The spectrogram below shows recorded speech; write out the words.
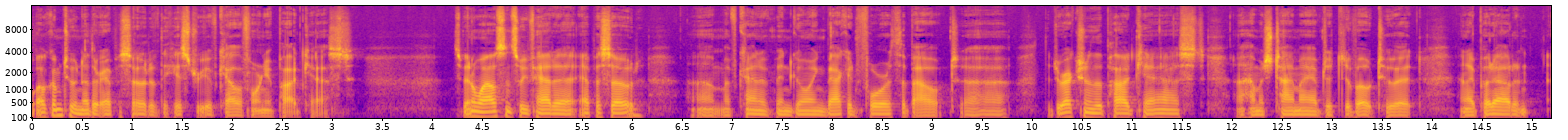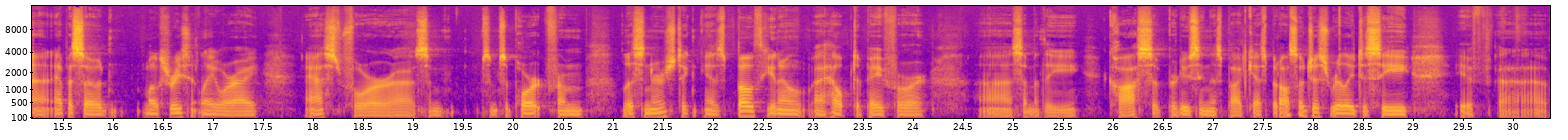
Welcome to another episode of the History of California podcast. It's been a while since we've had an episode. Um, I've kind of been going back and forth about uh, the direction of the podcast, uh, how much time I have to devote to it, and I put out an, an episode most recently where I asked for uh, some some support from listeners to as both you know help to pay for uh, some of the costs of producing this podcast, but also just really to see if uh,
